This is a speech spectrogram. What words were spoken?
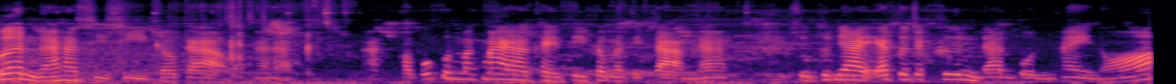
เบิ้ลนะคะสี่สี่เก้าเก้านะคะ อบพระคุณมาก ๆ ค่ะ ใครที่เข้ามาติดตามนะสูตรคุณยายแอดก็จะขึ้นด้านบนให้เนาะ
